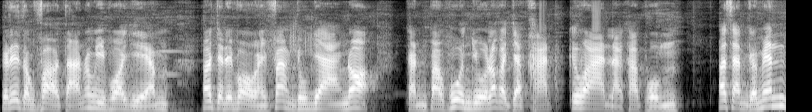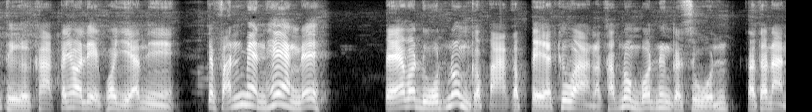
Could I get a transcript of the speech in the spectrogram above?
ก็เลยต้องเฝ้าถามว่ามีพ่อแยมเราจะได้บอกให้ฟังทุกอย่างเนาะกันป้าพูดอยู่แล้วก็จะคัดคือว่านั่นล่ะครับ ผมถ้าสันก็แม่นถือคักก็ยังว่าเลขพ่อแยมนี่ จะฝันแม่นแห้งเด้ แปลว่าดูดนุ่มกับปากกับแปดคือว่าล่ะครับนุ่มบดหนึ่งกับศูนย์ก็เท่านั้น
